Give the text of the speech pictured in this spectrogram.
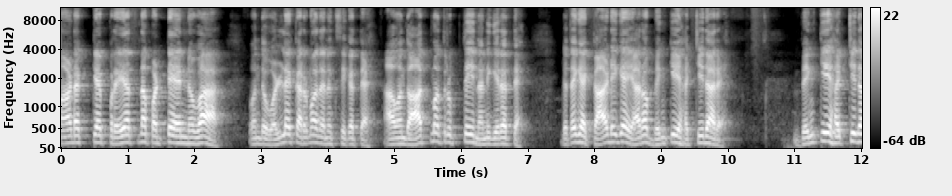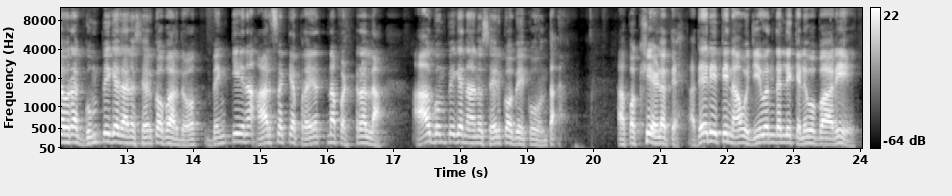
ಮಾಡೋಕ್ಕೆ ಪ್ರಯತ್ನ ಪಟ್ಟೆ ಎನ್ನುವ ಒಂದು ಒಳ್ಳೆ ಕರ್ಮ ನನಗೆ ಸಿಗತ್ತೆ. ಆ ಒಂದು ಆತ್ಮತೃಪ್ತಿ ನನಗಿರತ್ತೆ. ಜೊತೆಗೆ ಕಾಡಿಗೆ ಯಾರೋ ಬೆಂಕಿ ಹಚ್ಚಿದ್ದಾರೆ. ಬೆಂಕಿ ಹಚ್ಚಿದವರ ಗುಂಪಿಗೆ ನಾನು ಸೇರ್ಕೋಬಾರ್ದು. ಬೆಂಕಿನ ಆರಿಸೋಕ್ಕೆ ಪ್ರಯತ್ನ ಪಟ್ಟರಲ್ಲ ಆ ಗುಂಪಿಗೆ ನಾನು ಸೇರ್ಕೋಬೇಕು ಅಂತ. ಆ ಪಕ್ಷಿ ಹೇಳತ್ತೆ, ಅದೇ ರೀತಿ ನಾವು ಜೀವನದಲ್ಲಿ ಕೆಲವು ಬಾರಿ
